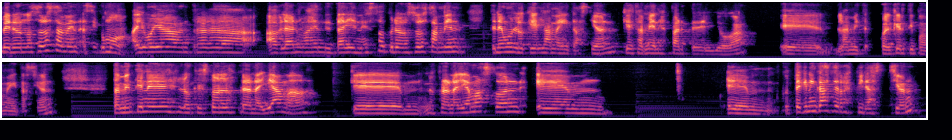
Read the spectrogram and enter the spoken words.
Pero nosotros también, así como ahí voy a entrar a hablar más en detalle en eso, pero nosotros también tenemos lo que es la meditación, que también es parte del yoga, eh, cualquier tipo de meditación. También tienes lo que son los pranayamas, que mm, los pranayamas son em, em, técnicas de respiración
